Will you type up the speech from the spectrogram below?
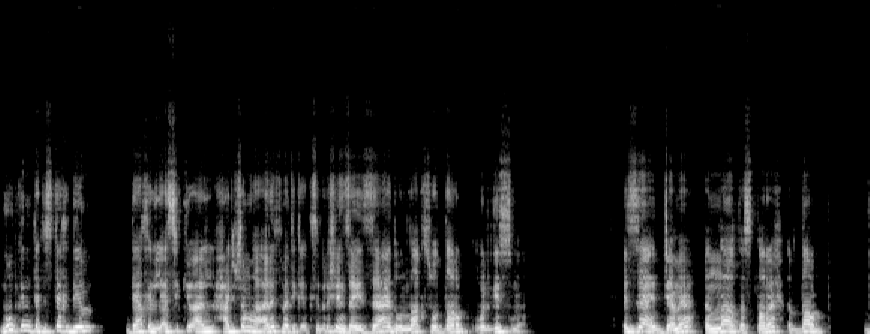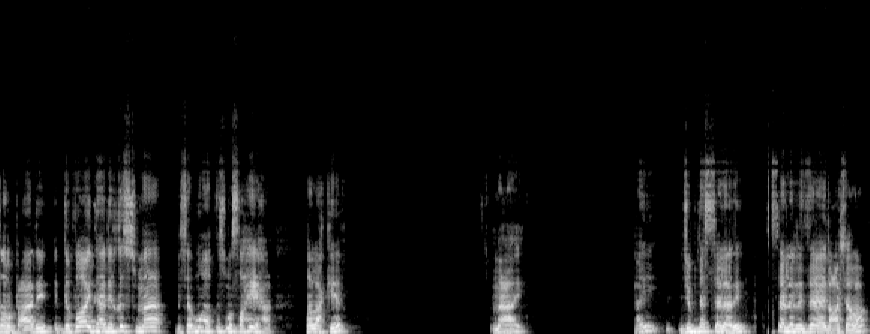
ممكن أنت تستخدم داخل ال SQL حاجة بسموها arithmetic expression زي الزائد والنقص والضرب والقسمة. الزائد جمع الناقص طرح الضرب ضرب عادي. ال divide هذه قسمة بسموها قسمة صحيحة. طلع كيف؟ معاي. هاي جبنا ال salary. ال salary زائد 10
